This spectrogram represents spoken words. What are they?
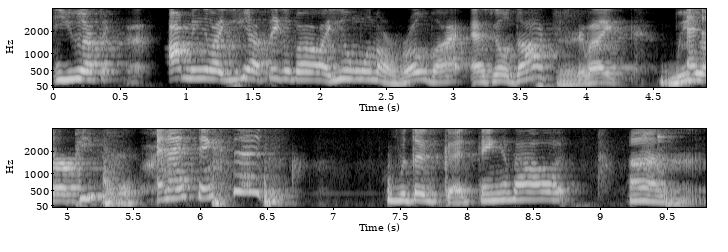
you have to. I mean, like, you got to think about like, you don't want a robot as your doctor. Like, we And- are people. And I think that the good thing about um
